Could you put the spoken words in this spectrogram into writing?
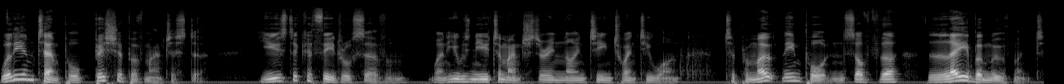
William Temple, Bishop of Manchester, used a cathedral sermon when he was new to Manchester in 1921 to promote the importance of the Labour movement,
